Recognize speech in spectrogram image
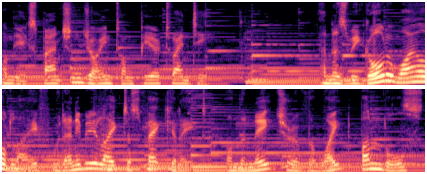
on the expansion joint on Pier 20. And as we go to wildlife, would anybody like to speculate on the nature of the white bundles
